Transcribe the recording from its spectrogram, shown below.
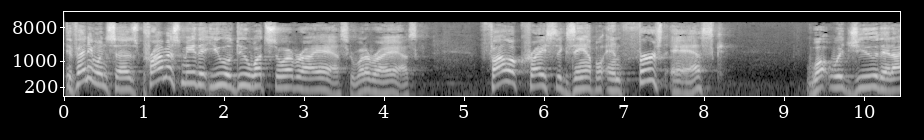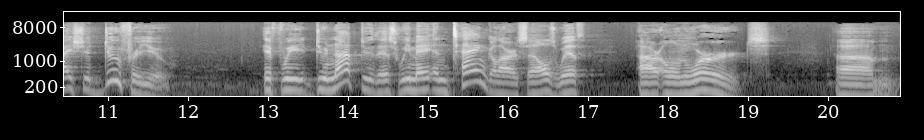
If anyone says, Promise me that you will do whatsoever I ask, or whatever I ask, follow Christ's example and first ask, What would you that I should do for you? If we do not do this, we may entangle ourselves with our own words. Um,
